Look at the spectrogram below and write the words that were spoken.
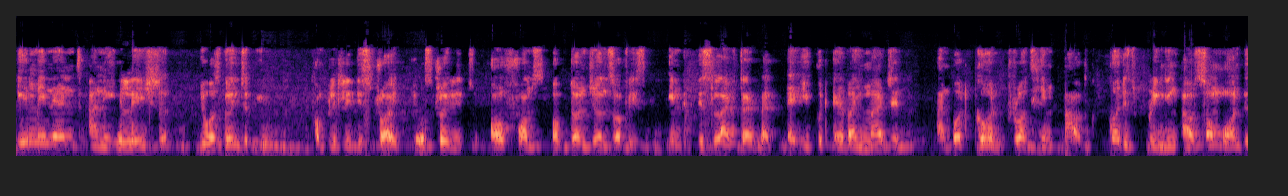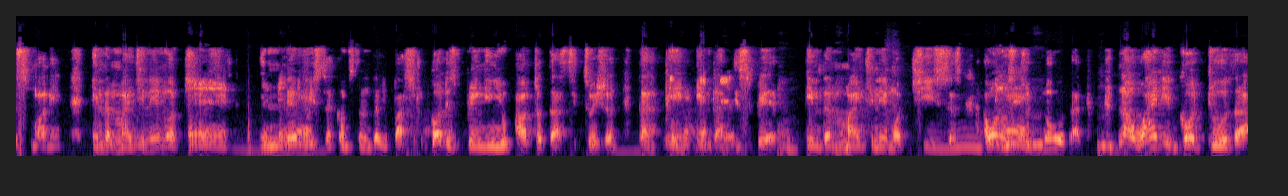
imminent annihilation. He was going to be completely destroyed. He was thrown into all forms of dungeons of his in this lifetime that eh, you could ever imagine and but God brought him out. God is bringing out someone this morning in the mighty name of Jesus. In every circumstance that you pass through, God is bringing you out of that situation, that pain, and that despair, in the mighty name of Jesus. I want us to know that. Now, why did God do that?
